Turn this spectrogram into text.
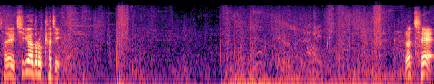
자네를 치료하도록 하지. 그렇지.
